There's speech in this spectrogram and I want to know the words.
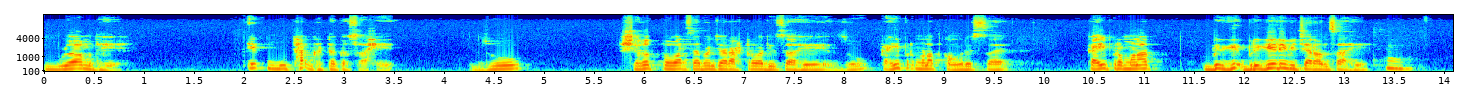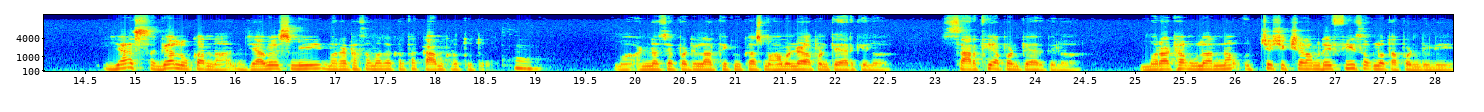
मुळामध्ये एक मोठा घटक असा आहे जो शरद पवार साहेबांच्या राष्ट्रवादीचा आहे जो काही प्रमाणात काँग्रेसचा आहे काही प्रमाणात ब्रिगे ब्रिगेडी विचारांचा आहे. या सगळ्या लोकांना ज्यावेळेस मी मराठा समाजाकरता काम करत होतो. मग अण्णासाहेब पाटील आर्थिक विकास महामंडळ आपण तयार केलं सारथी आपण तयार केलं मराठा मुलांना उच्च शिक्षणामध्ये फी सवलत आपण दिली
